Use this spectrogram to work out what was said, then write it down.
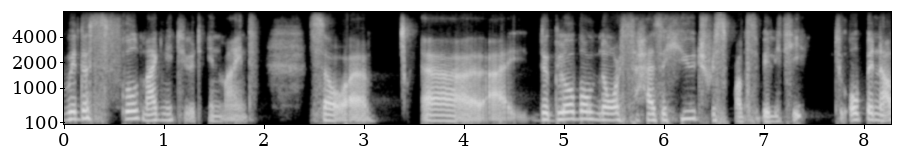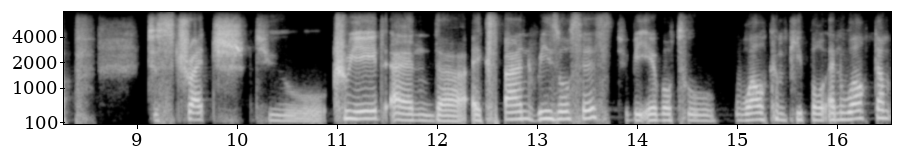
with the full magnitude in mind. So uh, uh, I, the global north has a huge responsibility to open up to stretch, to create and uh, expand resources, to be able to welcome people and welcome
